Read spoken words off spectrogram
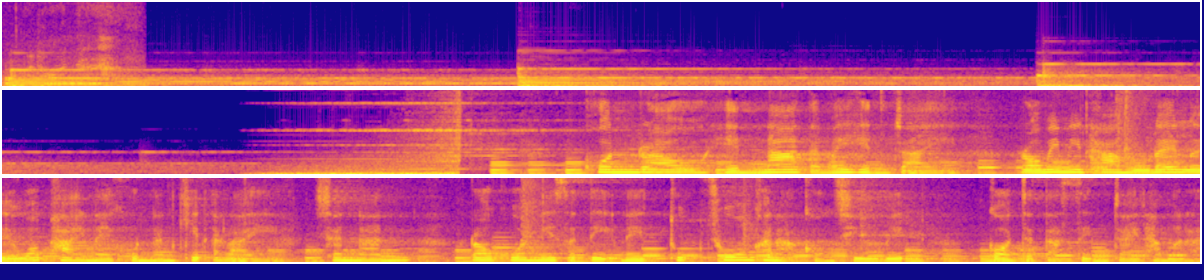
ขอโทษนะ คนเราเห็นหน้าแต่ไม่เห็นใจ เราไม่มีทางรู้ได้เลยว่าภายในคนนั้นคิดอะไร ฉะนั้นเราควรมีสติในทุกช่วงขณะของชีวิต ก่อนจะตัดสินใจทำอะไร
